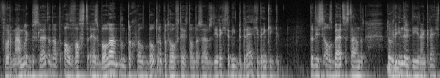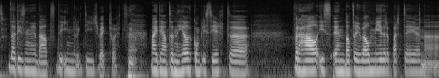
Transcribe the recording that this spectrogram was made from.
voornamelijk besluiten dat alvast Hezbollah dan toch wel boter op het hoofd heeft? Anders zouden ze die rechter niet bedreigen, denk ik. Dat is als buitenstaander toch de indruk die je dan krijgt. Dat is inderdaad de indruk die gewekt wordt. Ja. Maar ik denk dat het een heel gecompliceerd eh, verhaal is en dat er wel meerdere partijen. eh,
